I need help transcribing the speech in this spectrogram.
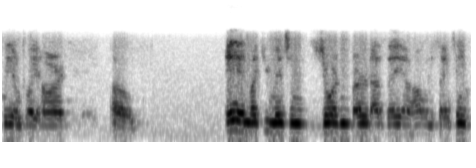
see them play hard. Um, and like you mentioned, Jordan, Bird, Isiah, all on the same team.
